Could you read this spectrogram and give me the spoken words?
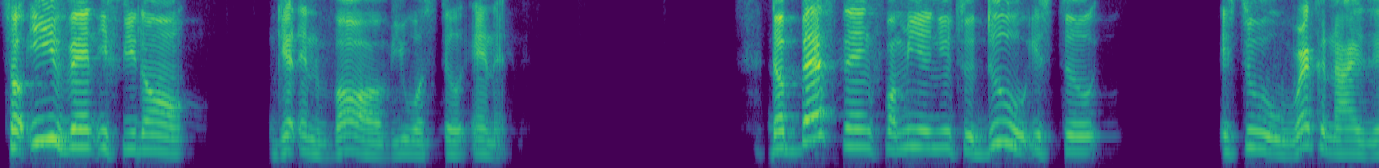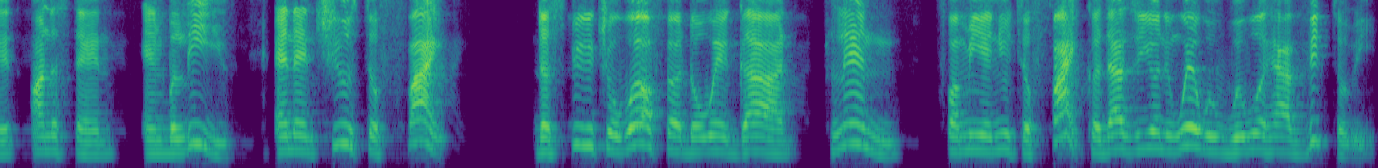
So even if you don't get involved, you are still in it. The best thing for me and you to do is to is to recognize it, understand, and believe, and then choose to fight the spiritual welfare the way God planned for me and you to fight, because that's the only way we, we will have victory.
